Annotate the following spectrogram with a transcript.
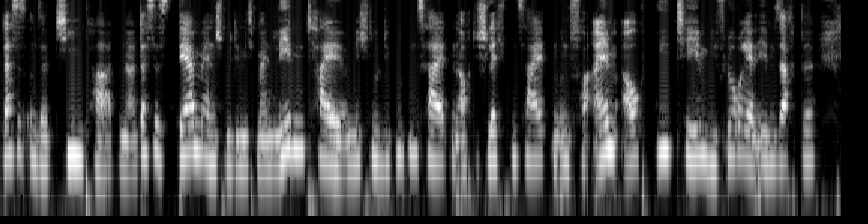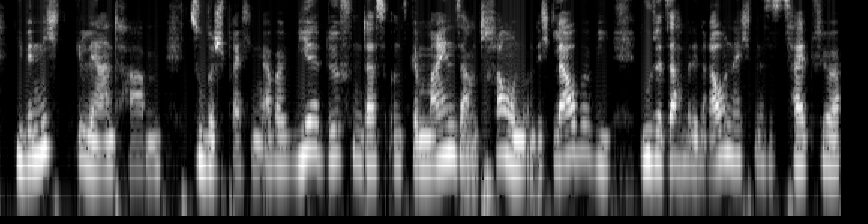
Das ist unser Teampartner. Das ist der Mensch, mit dem ich mein Leben teile und nicht nur die guten Zeiten, auch die schlechten Zeiten und vor allem auch die Themen, wie Florian eben sagte, die wir nicht gelernt haben zu besprechen. Aber wir dürfen das uns gemeinsam trauen. Und ich glaube, wie Judith sagt mit den Rauhnächten, es ist Zeit für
